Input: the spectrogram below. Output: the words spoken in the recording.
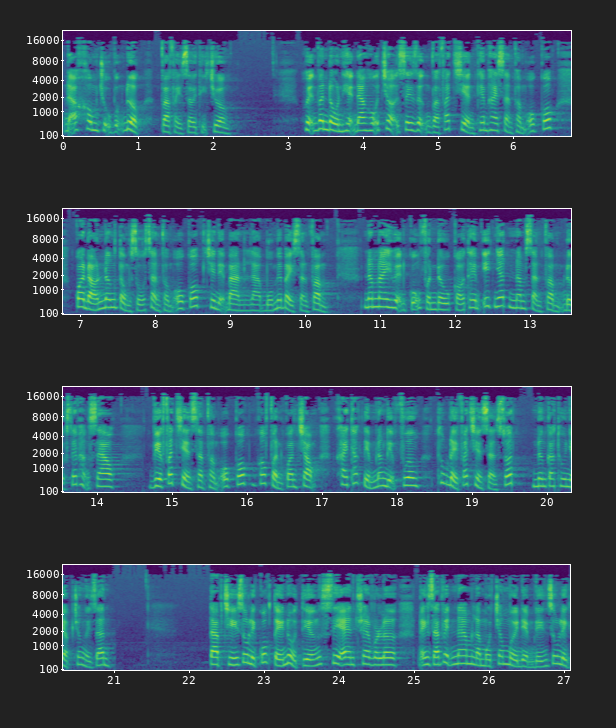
đã không trụ vững được và phải rời thị trường. Huyện Vân Đồn hiện đang hỗ trợ xây dựng và phát triển thêm hai sản phẩm ô cốp, qua đó nâng tổng số sản phẩm ô cốp trên địa bàn là 47 sản phẩm. Năm nay huyện cũng phấn đấu có thêm ít nhất 5 sản phẩm được xếp hạng sao. Việc phát triển sản phẩm ô cốp góp phần quan trọng khai thác tiềm năng địa phương, thúc đẩy phát triển sản xuất, nâng cao thu nhập cho người dân. Tạp chí du lịch quốc tế nổi tiếng CN Traveler đánh giá Việt Nam là một trong 10 điểm đến du lịch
